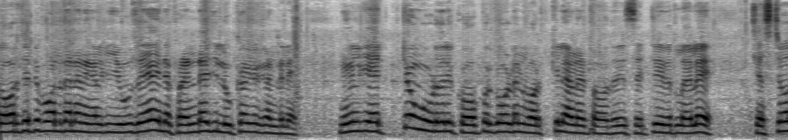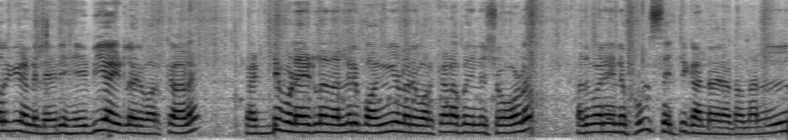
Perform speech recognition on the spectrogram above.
ജോർജറ്റ് പോലെ തന്നെ നിങ്ങൾക്ക് യൂസ് ചെയ്യാം. അതിന്റെ ഫ്രണ്ടേജ് ലുക്കൊക്കെ കണ്ടില്ലേ? നിങ്ങൾക്ക് ഏറ്റവും കൂടുതൽ കോപ്പർ ഗോൾഡൻ വർക്കിലാണ് കേട്ടോ അത് സെറ്റ് ചെയ്തിട്ടുള്ളത് അല്ലേ? ചെസ്റ്റ് വർക്ക് കണ്ടില്ലേ? ഒരു ഹെവി ആയിട്ടുള്ള ഒരു വർക്കാണ് അടിപൊളിയായിട്ടുള്ള നല്ലൊരു ഭംഗിയുള്ള ഒരു വർക്കാണ് അപ്പോൾ ഇതിന്റെ ഷോൾ അതുപോലെ ഇതിന്റെ ഫുൾ സെറ്റ് കണ്ടുവരാം കേട്ടോ നല്ല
